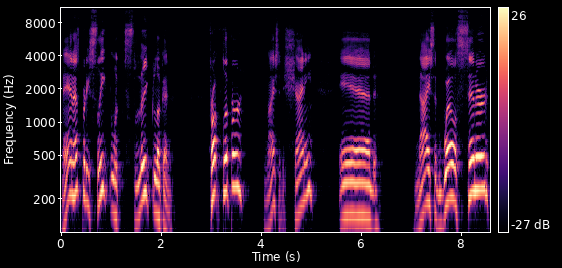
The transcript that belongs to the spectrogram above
Man, that's pretty sleek, look, sleek looking. Front flipper, nice and shiny and nice and well centered.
